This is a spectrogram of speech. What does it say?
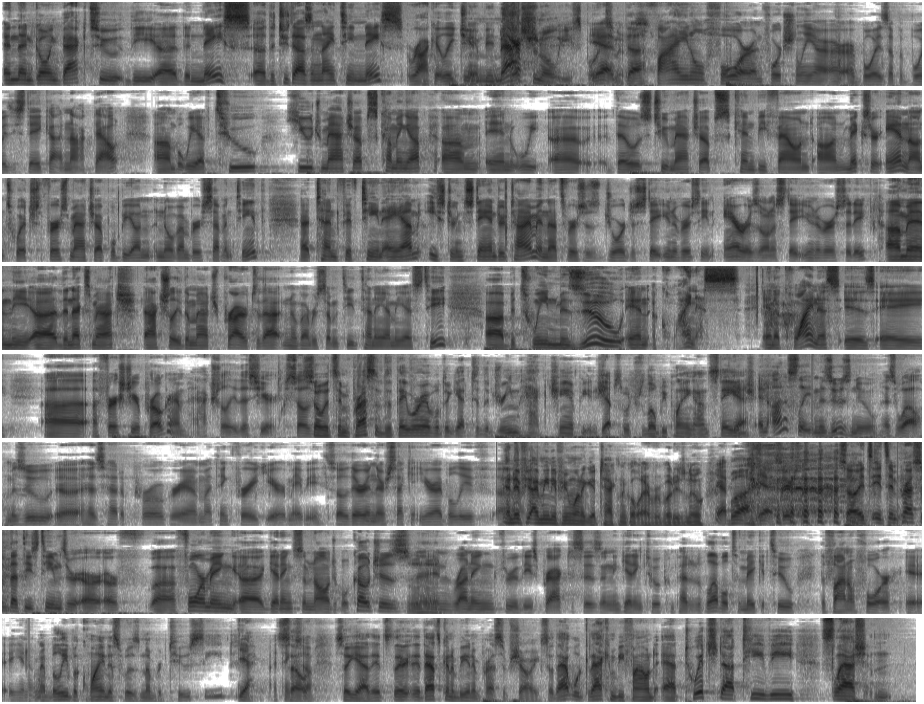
then going back to the uh, the NACE, uh, the 2019 NACE Rocket League Championship. National esports Yeah, news. the final four. Unfortunately, our, our our boys up at Boise State got knocked out. Um, but we have two huge matchups coming up, um, and we uh, those two matchups can be found on Mixer and on Twitch. The first matchup will be on November 17th at 10:15 a.m. Eastern Standard Time, and that's versus Georgia State University and Arizona State University. Um, and the uh, the next match, actually the match prior to that, November 17th, 10 a.m. EST, uh, between Mizzou and Aquinas. And Aquinas is a uh, a first year program actually this year. So, So it's impressive that they were able to get to the DreamHack Championships, which they'll be playing on stage. yeah, and honestly, Mizzou's new as well. Mizzou uh, has had a program, I think, for a year maybe. So they're in their second year, I believe. Uh, And if I mean, if you want to get technical, everybody's new. yeah, but yeah, seriously. so it's it's impressive that these teams are are, are uh, forming, uh, getting some knowledgeable coaches, Mm-hmm. and running through these practices and getting to a competitive level to make it to the Final Four. uh, You know, I believe Aquinas was number two seed. Yeah, I think so. So yeah, it's that's going to be an impressive showing. So that will, that can be found at twitch.tv slash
